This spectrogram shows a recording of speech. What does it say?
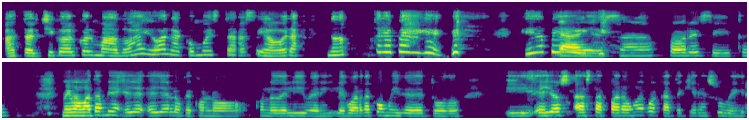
hasta el chico del colmado, ay, hola, ¿cómo estás? Y ahora, no te le pegues, quédate ahí. Esa, pobrecito. Mi mamá también, ella, ella lo que con lo, con lo delivery, le guarda comida de todo. Y ellos hasta para un aguacate quieren subir.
